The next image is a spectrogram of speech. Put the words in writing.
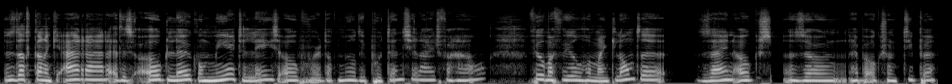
Dus dat kan ik je aanraden. Het is ook leuk om meer te lezen over dat multipotentialite verhaal. Veel maar veel van mijn klanten zijn ook zo'n, hebben ook zo'n type.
